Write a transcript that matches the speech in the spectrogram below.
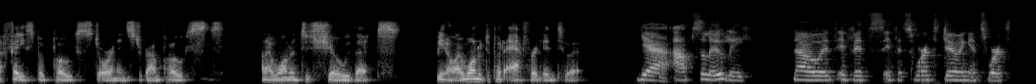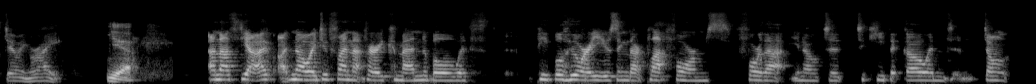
a Facebook post or an Instagram post. And I wanted to show that, you know, I wanted to put effort into it. Yeah, absolutely. No, if it's if it's worth doing, it's worth doing right. Yeah. and that's yeah I, no i do find that very commendable with people who are using their platforms for that you know to to keep it going and don't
